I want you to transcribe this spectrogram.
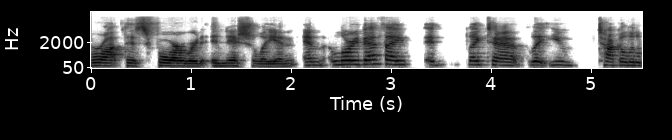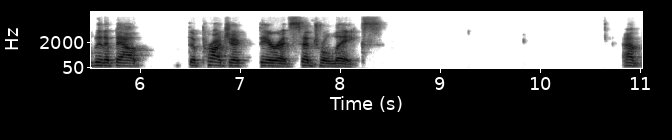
brought this forward initially. And, and Lori Beth, I, would like to let you talk a little bit about the project there at Central Lakes. Um,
